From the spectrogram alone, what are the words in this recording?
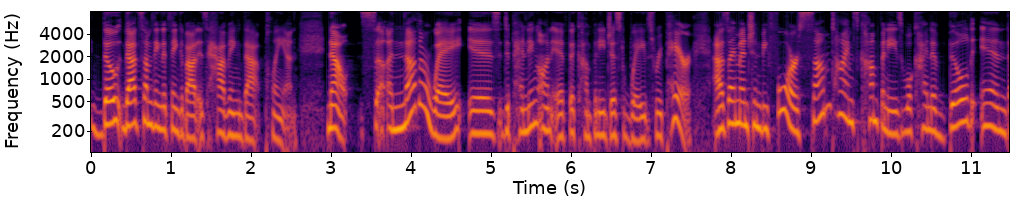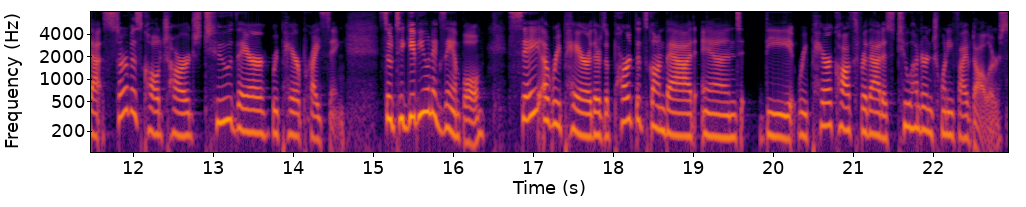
though that's something to think about is having that plan. Now, so another way is depending on if the company just waives repair. As I mentioned before, sometimes companies will kind of build in that service call charge to their repair pricing. So, to give you an example, say a repair, there's a part that's gone bad and the repair cost for that is $225.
